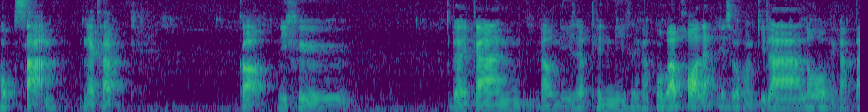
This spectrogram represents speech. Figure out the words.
266363 นะครับ ก็นี่คือรายการเหล่านี้สำหรับเทนนิสนะครับ ผมว่าพอแล้วในส่วนของกีฬาโลกนะครับ ไป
